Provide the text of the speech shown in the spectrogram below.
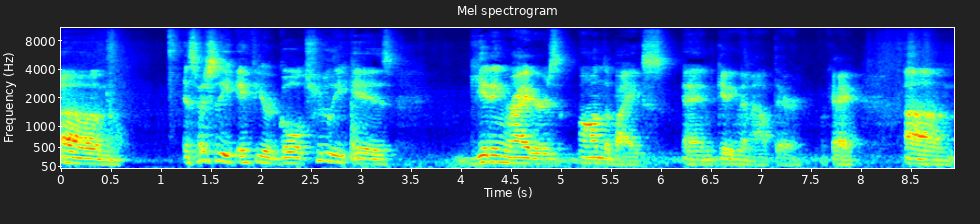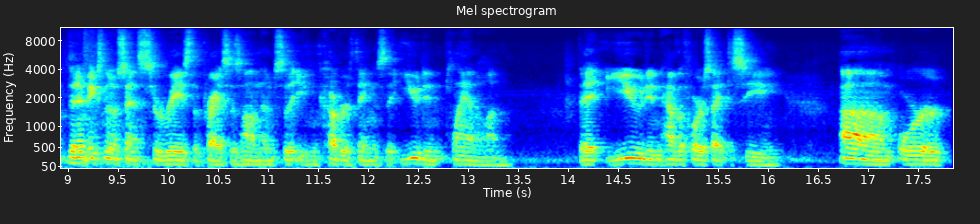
um, especially if your goal truly is getting riders on the bikes and getting them out there, okay, um, then it makes no sense to raise the prices on them so that you can cover things that you didn't plan on, that you didn't have the foresight to see, um, or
